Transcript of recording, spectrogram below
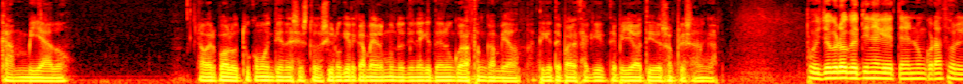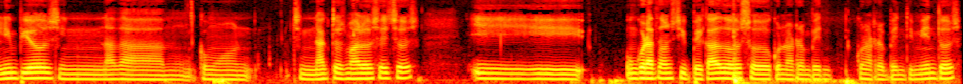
cambiado. A ver, Pablo, ¿tú cómo entiendes esto? Si uno quiere cambiar el mundo, tiene que tener un corazón cambiado. ¿A ti qué te parece aquí? Te pillo a ti de sorpresa, venga. Pues yo creo que tiene que tener un corazón limpio, sin nada, como sin actos malos hechos y un corazón sin pecados o con, arrepen- con arrepentimientos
